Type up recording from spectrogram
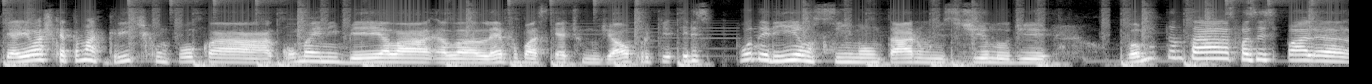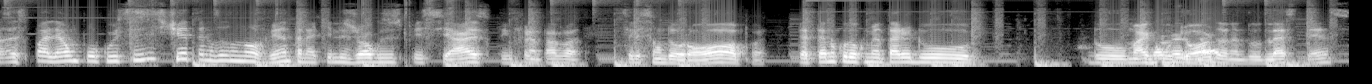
que aí eu acho que é até uma crítica um pouco a como a NBA ela, ela leva o basquete mundial, porque eles poderiam sim montar um estilo de vamos tentar fazer espalhar, espalhar um pouco isso. Existia até nos anos 90, né? Aqueles jogos especiais que enfrentava a seleção da Europa. Até no documentário do, do Michael verdade, Jordan, né? Do Last Dance.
